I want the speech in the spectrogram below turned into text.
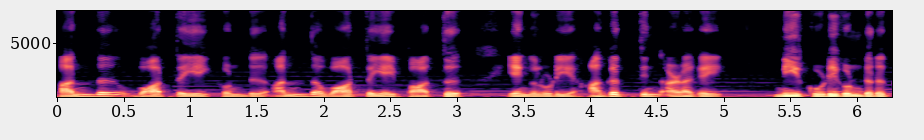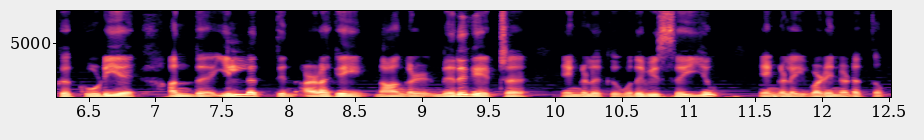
அந்த வார்த்தையை கொண்டு அந்த வார்த்தையை பார்த்து எங்களுடைய அகத்தின் அழகை நீர் குடிகொண்டிருக்கக்கூடிய அந்த இல்லத்தின் அழகை நாங்கள் மெருகேற்ற எங்களுக்கு உதவி செய்யும் எங்களை வழிநடத்தும்.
